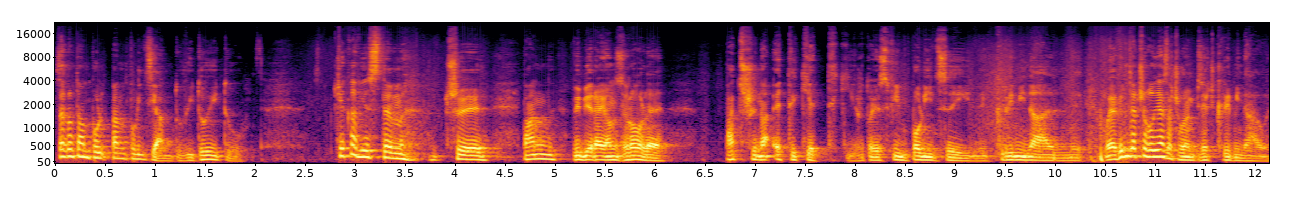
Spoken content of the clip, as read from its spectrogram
Zagrał tam pol, Pan policjantów i tu, i tu. Ciekaw jestem, czy Pan, wybierając rolę, patrzy na etykietki, że to jest film policyjny, kryminalny. Bo ja wiem, dlaczego ja zacząłem pisać kryminały.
